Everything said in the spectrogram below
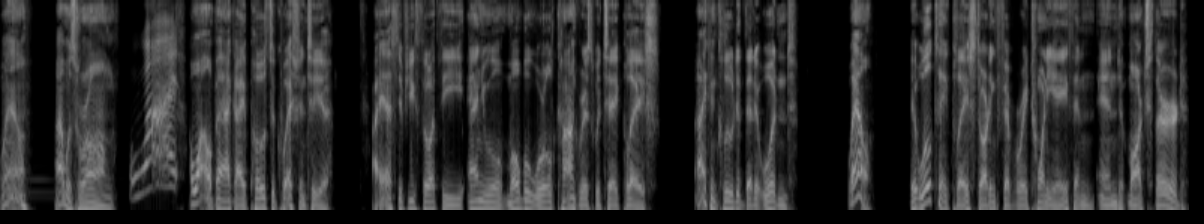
Well, I was wrong. What? A while back, I posed a question to you. I asked if you thought the annual Mobile World Congress would take place. I concluded that it wouldn't. Well, it will take place starting February 28th and end March 3rd.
